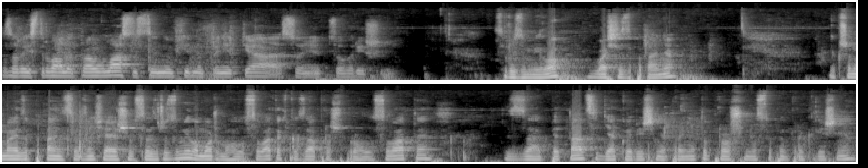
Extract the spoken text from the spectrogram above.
зареєстрували право власності, необхідне прийняття сьогодні цього рішення. Зрозуміло. Ваші запитання. Якщо немає запитань, це означає, що все зрозуміло. Можемо голосувати. Хто за, прошу проголосувати. За 15. Дякую. Рішення прийнято. Прошу наступний проект рішення.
